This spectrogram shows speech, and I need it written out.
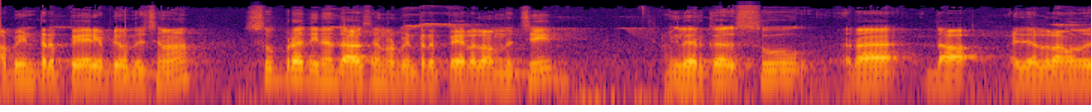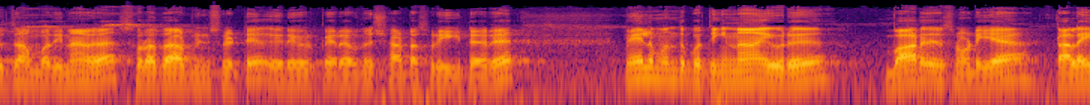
அப்படின்ற பேர் எப்படி வந்துச்சுன்னா சுப்ரதினதாசன் அப்படின்ற பேரில் தான் வந்துச்சு. இதில் இருக்க சு ர தா இதெல்லாம் வந்து தான் பார்த்திங்கன்னா சுரதா அப்படின்னு சொல்லிட்டு இவர் இவர் பேரை வந்து ஷார்ட்டாக சொல்லிக்கிட்டாரு. மேலும் வந்து பார்த்திங்கன்னா இவர் பாரதேசனுடைய தலை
